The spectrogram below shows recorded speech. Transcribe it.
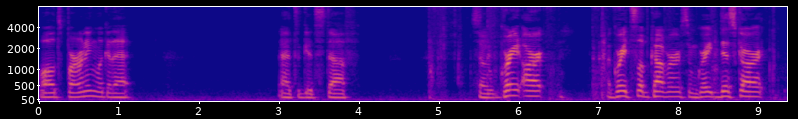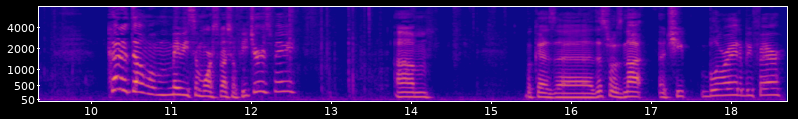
while it's burning. Look at that. That's good stuff. So great art, a great slipcover, some great disc art. Could have done with maybe some more special features, maybe. Um, because uh, this was not a cheap Blu-ray, to be fair.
